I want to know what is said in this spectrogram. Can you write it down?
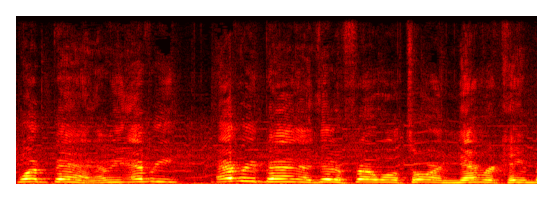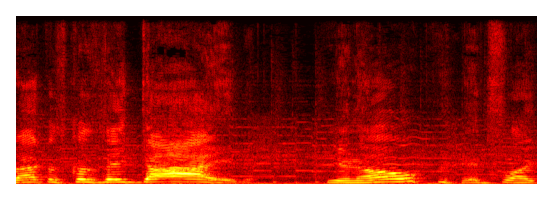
What band? I mean, every every band that did a farewell tour and never came back is because they died. You know, it's like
